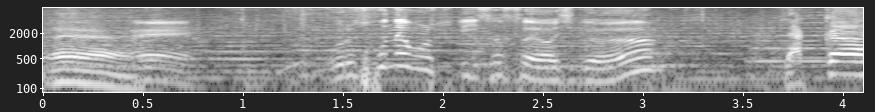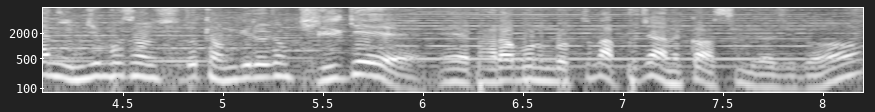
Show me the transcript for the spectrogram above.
예. 네. 오히려 손해 볼 수도 있었어요 지금. 약간 임진모 선수도 경기를 좀 길게 예, 바라보는 것도 나쁘지 않을 것 같습니다 지금.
